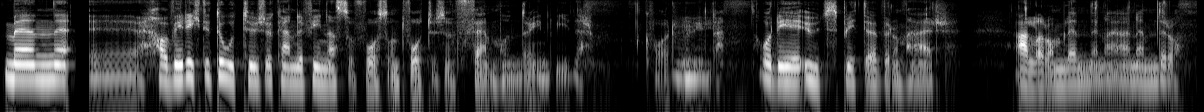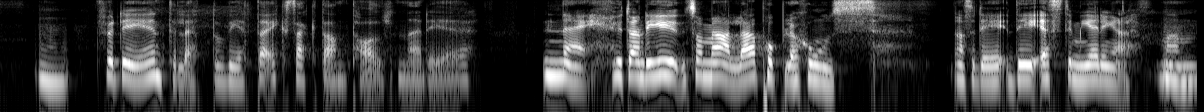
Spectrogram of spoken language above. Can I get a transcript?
men eh, har vi riktigt otur så kan det finnas så få som 2500 individer kvar i det vilda. Mm. Och det är utspritt över de här, alla de länderna jag nämnde då. Mm. För det är inte lätt att veta exakt antal när det är... Nej, utan det är som med alla populations... Alltså det, det är estimeringar. Man, mm.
